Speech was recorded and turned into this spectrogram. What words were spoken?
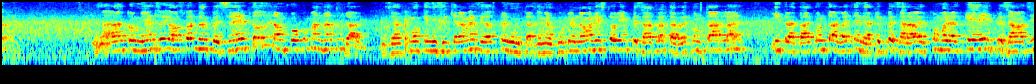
historia. Al comienzo, digamos, cuando empecé todo era un poco más natural, o sea, como que ni siquiera me hacía las preguntas, se me ocurrió una buena historia, empezaba a tratar de contarla y trataba de contarla y tenía que empezar a ver cómo era el qué y empezaba así.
